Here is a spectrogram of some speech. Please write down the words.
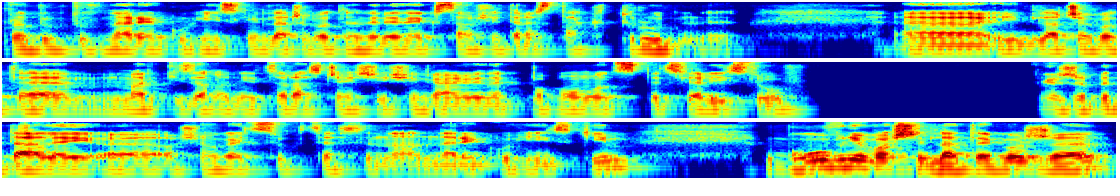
produktów na rynku chińskim, dlaczego ten rynek stał się teraz tak trudny e, i dlaczego te marki zachodnie coraz częściej sięgają jednak po pomoc specjalistów, żeby dalej e, osiągać sukcesy na, na rynku chińskim. Głównie właśnie dlatego, że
